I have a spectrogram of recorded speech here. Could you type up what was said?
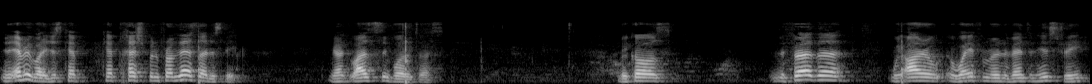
and everybody just kept kept cheshbon from there, so to speak. Right? Why is this important to us? Because the further we are away from an event in history,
